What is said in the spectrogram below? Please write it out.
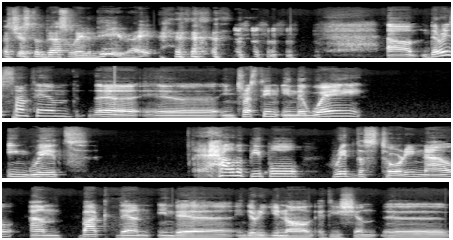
that's just the best way to be right Um, there is something uh, uh, interesting in the way in which uh, how the people read the story now and back then in the in the original edition. Uh,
